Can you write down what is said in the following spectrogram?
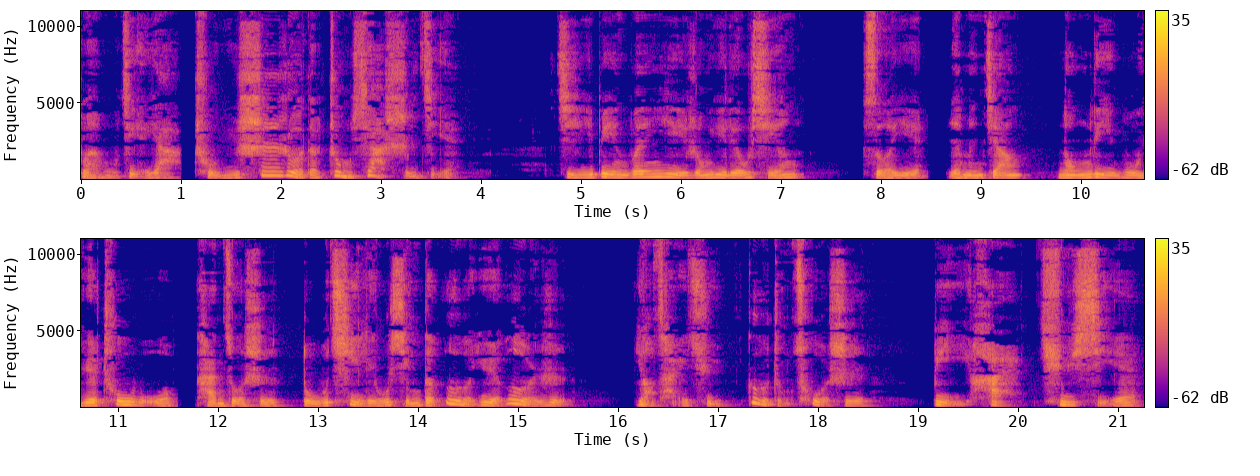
端午节呀，处于湿热的仲夏时节，疾病瘟疫容易流行，所以人们将农历五月初五看作是。毒气流行的恶月恶日，要采取各种措施，避害驱邪。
